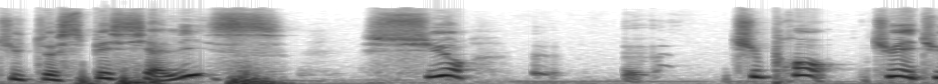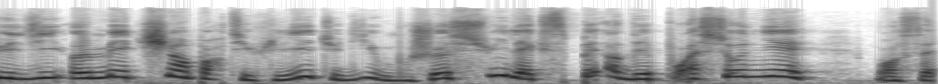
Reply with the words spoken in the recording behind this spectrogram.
tu te spécialises sur. euh, tu prends, tu étudies un métier en particulier, tu dis je suis l'expert des poissonniers. Bon, ça,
